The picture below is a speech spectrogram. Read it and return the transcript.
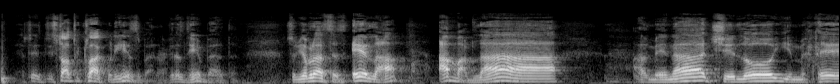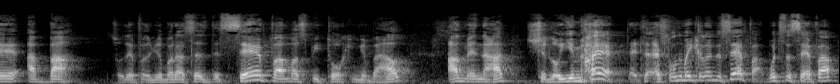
it. You start the clock when he hears about it. If he doesn't hear about it, then. So Gemara says, Ela, Amar la, al menat shelo yimche abba. So therefore the Gemara says, the Sefer must be talking about al menat shelo yimche. That's the only way you can learn the Sefer. What's the Sefer?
